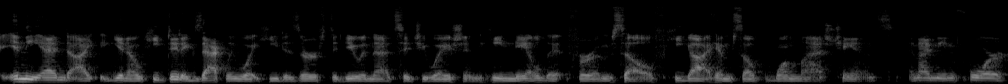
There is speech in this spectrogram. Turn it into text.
In the end, I you know he did exactly what he deserves to do in that situation. He nailed it for himself. He got himself one last chance, and I mean for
